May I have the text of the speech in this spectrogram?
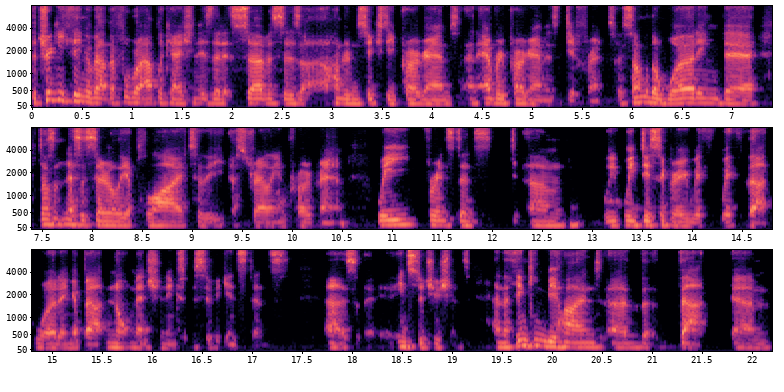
the tricky thing about the Fulbright application is that it services 160 programs and every program is different. So some of the wording there doesn't necessarily apply to the Australian program. We, for instance, um, we, we disagree with, with that wording about not mentioning specific instance, uh, institutions. And the thinking behind uh, the, that um,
